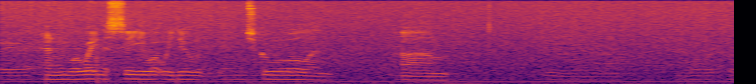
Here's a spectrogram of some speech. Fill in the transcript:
where, and we're waiting to see what we do with the game school and, um, uh,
